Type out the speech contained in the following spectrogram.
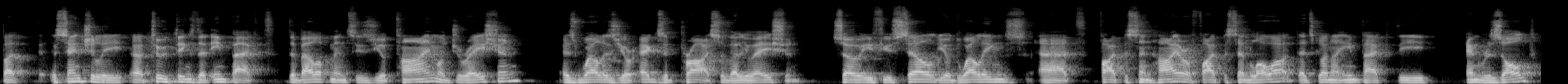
But essentially, uh, two things that impact developments is your time or duration, as well as your exit price or valuation. So if you sell your dwellings at 5% higher or 5% lower, that's going to impact the end result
